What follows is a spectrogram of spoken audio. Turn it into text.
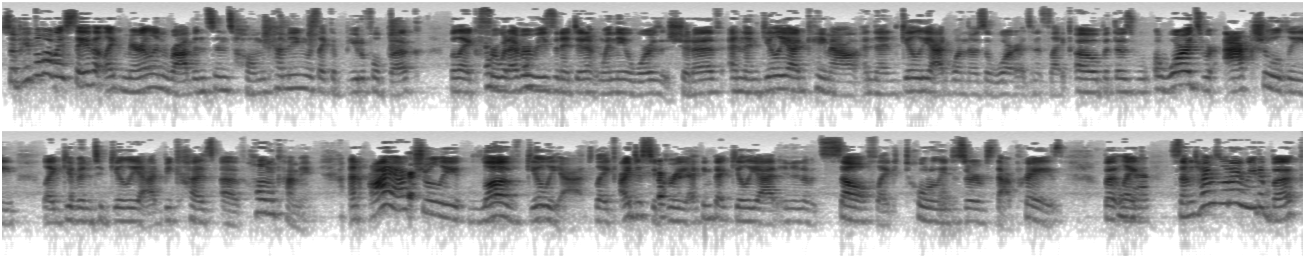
so people always say that like Marilynne Robinson's Homecoming was like a beautiful book, but like for whatever reason it didn't win the awards it should have. And then Gilead came out, and then Gilead won those awards, and it's like, oh, but those awards were actually like given to Gilead because of Homecoming. And I actually love Gilead. Like I disagree. I think that Gilead in and of itself like totally deserves that praise. But like Mhm. sometimes when I read a book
